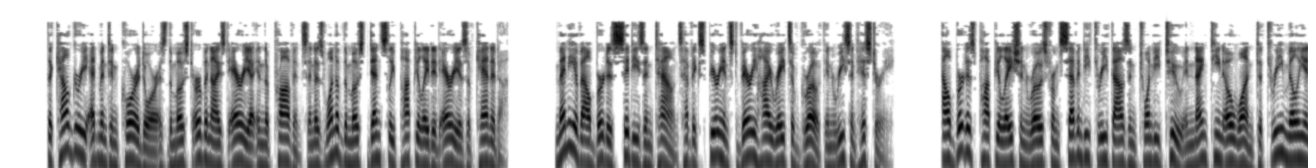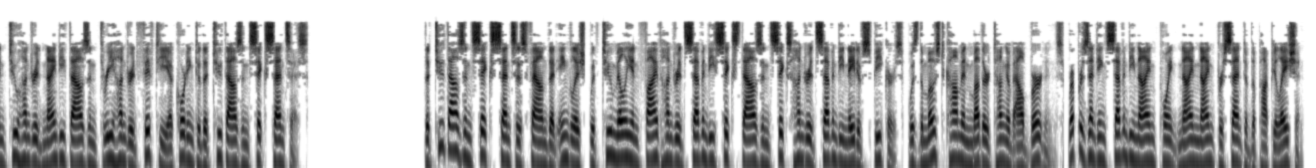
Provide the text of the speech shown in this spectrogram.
The Calgary-Edmonton corridor is the most urbanized area in the province and is one of the most densely populated areas of Canada. Many of Alberta's cities and towns have experienced very high rates of growth in recent history. Alberta's population rose from 73,022 in 1901 to 3,290,350 according to the 2006 census. The 2006 census found that English, with 2,576,670 native speakers, was the most common mother tongue of Albertans, representing 79.99% of the population.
